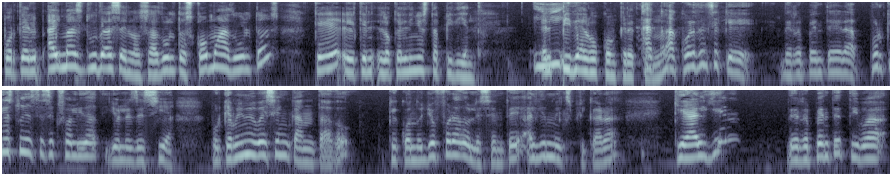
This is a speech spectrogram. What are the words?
porque hay más dudas en los adultos como adultos que, el que lo que el niño está pidiendo. Él pide algo concreto. Acuérdense que de repente era, ¿por qué estudiaste sexualidad? Y yo les decía, porque a mí me hubiese encantado que cuando yo fuera adolescente alguien me explicara que alguien de repente te iba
